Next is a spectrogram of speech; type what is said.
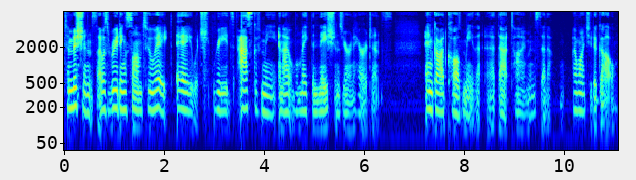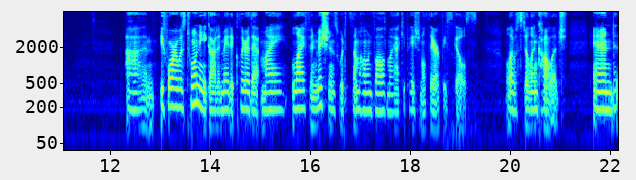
to missions. I was reading Psalm 2:8a, which reads, "Ask of me, and I will make the nations your inheritance." And God called me at that time and said, "I want you to go." Um, before I was 20, God had made it clear that my life in missions would somehow involve my occupational therapy skills while I was still in college, and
